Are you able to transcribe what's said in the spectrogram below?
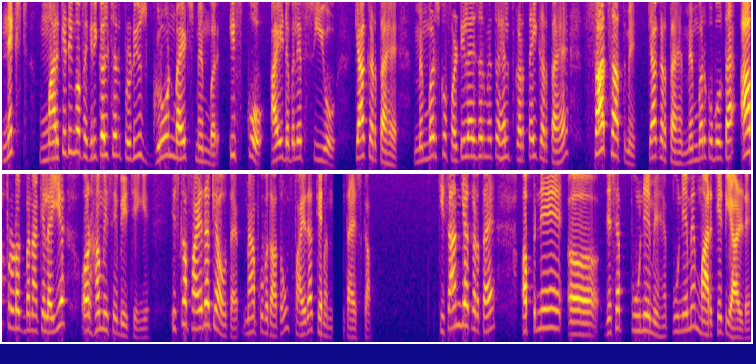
Next marketing of agriculture produce grown by its its member IFFCO I double F CO क्या करता है? मेंबर्स को फर्टिलाइज़र में तो हेल्प करता ही करता है। साथ साथ में क्या करता है? मेंबर को बोलता है, आप प्रोडक्ट बना के लाइए और हम इसे बेचेंगे। इसका फ़ायदा क्या होता है? मैं आपको बताता हूँ, फ़ायदा क्या बनता है इसका। किसान क्या करता है? अपने जैसे पुणे में है, पुणे में मार्केट यार्ड है।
